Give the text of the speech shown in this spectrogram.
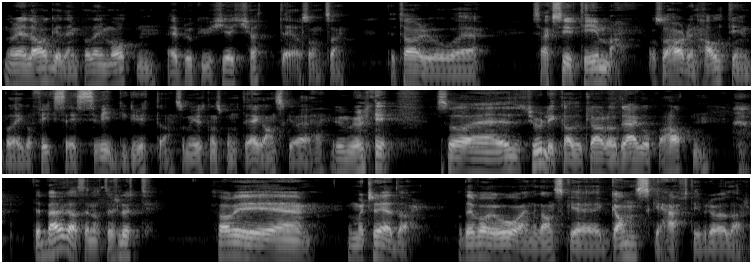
Når jeg lager den på den måten Jeg bruker jo ikke kjøttdeig og sånt, sant. Det tar jo seks-syv timer. Og så har du en halvtime på deg å fikse ei svidd gryte, som i utgangspunktet er ganske eh, umulig. Så eh, det er utrolig hva du klarer å dra opp av hatten. Det berga seg nå til slutt. Så har vi eh, nummer tre, da. Og det var jo òg en ganske, ganske heftig brøler.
